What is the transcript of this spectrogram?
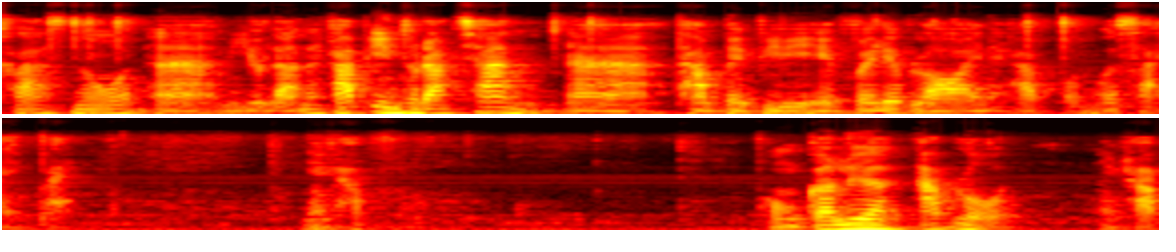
class note อ่ามีอยู่แล้วนะครับ introduction อ่าทำเป็น PDF ไว้เรียบร้อยนะครับ ผมก็ใส่ไปนะครับ ผมก็เลือกอัปโหลดนะครับ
